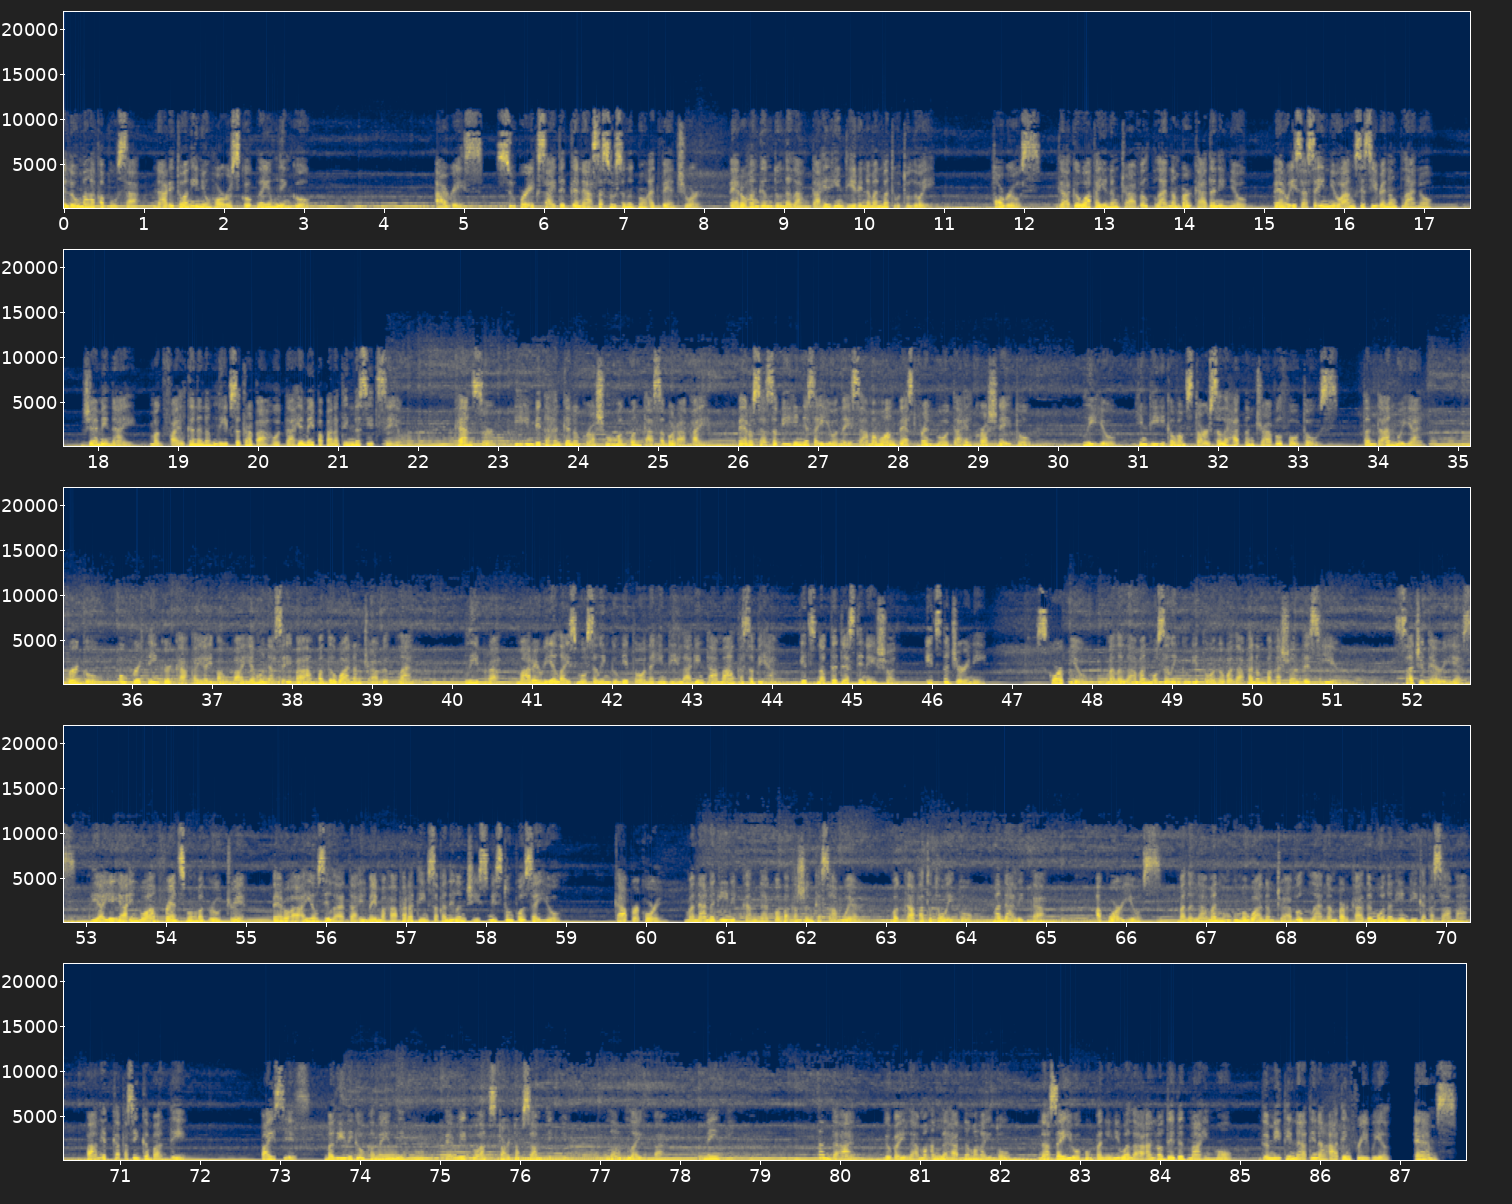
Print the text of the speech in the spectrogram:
Hello mga kapusa, narito ang inyong horoscope ngayong linggo. Aries, super excited ka na sa susunod mong adventure, pero hanggang doon na lang dahil hindi rin naman matutuloy. Taurus, gagawa kayo ng travel plan ng barkada ninyo, pero isa sa inyo ang sisira ng plano. Gemini, mag-file ka na ng leave sa trabaho dahil may paparating na seat sale. Cancer, iimbitahan ka ng crush mong magpunta sa Boracay, pero sasabihin niya sa iyo na isama mo ang best friend mo dahil crush niya ito. Leo, hindi ikaw ang star sa lahat ng travel photos. Tandaan mo yan. Virgo, overthinker ka kaya ipaubaya mo na sa iba ang paggawa ng travel plan. Libra, mare-realize mo sa linggong ito na hindi laging tama ang kasabihang, it's not the destination, it's the journey. Scorpio, malalaman mo sa linggong ito na wala ka ng bakasyon this year. Sagittarius, diyayayain mo ang friends mo mag-road trip, pero aayaw sila dahil may makakarating sa kanilang chismis tungkol sa iyo. Capricorn, mananaginip kang nagbabakasyon ka somewhere. Magkakatotoo ito, manalig ka. Aquarius, malalaman mong gumawa ng travel plan ng barkada mo nang hindi ka kasama. Pangit ka kasing kabandi. Pisces, maliligaw ka ngayong linggo, pero ito ang start of something new. Love life ba? Maybe. Tandaan, gabay lamang ang lahat ng mga ito. Nasa iyo kung paniniwalaan o dididmahin mo. Gamitin natin ang ating free will. Ems.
